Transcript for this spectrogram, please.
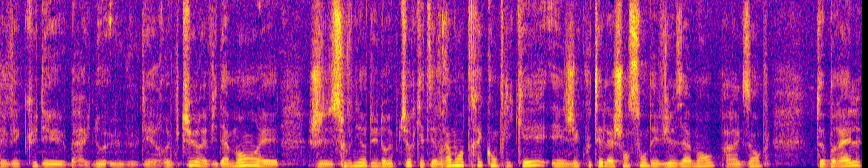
vécu des, bah, une, des ruptures évidemment, et j'ai le souvenir d'une rupture qui était vraiment très compliquée. Et j'écoutais la chanson des vieux amants, par exemple, de Brel,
